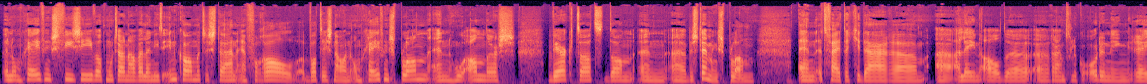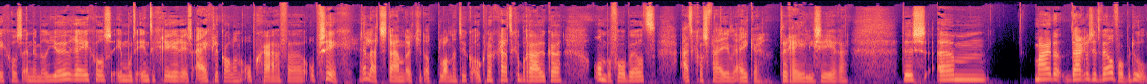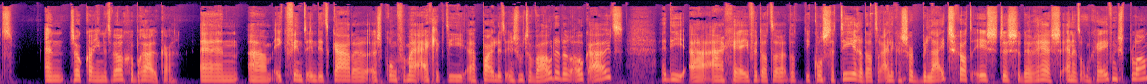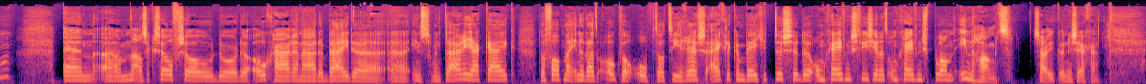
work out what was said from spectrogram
een omgevingsvisie? Wat moet daar nou wel en niet in komen te staan? En vooral, wat is nou een omgevingsplan? En hoe anders werkt dat dan een uh, bestemmingsplan? En het feit dat je daar uh, uh, alleen al de ruimtelijke ordeningregels en de milieuregels in moet integreren, is eigenlijk al een opgave op zich. Laat staan dat je dat plan natuurlijk ook nog gaat gebruiken om bijvoorbeeld uitgrasvrije wijken te realiseren. Dus, um, maar daar is het wel voor bedoeld. En zo kan je het wel gebruiken. En um, ik vind in dit kader uh, sprong voor mij eigenlijk die uh, pilot in Zoeterwoude er ook uit. Die aangeven dat er, dat die constateren dat er eigenlijk een soort beleidsgat is tussen de res en het omgevingsplan. En um, nou, als ik zelf zo door de oogharen naar de beide instrumentaria kijk, dan valt mij inderdaad ook wel op dat die res eigenlijk een beetje tussen de omgevingsvisie en het omgevingsplan inhangt, zou je kunnen zeggen.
